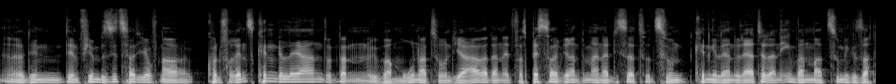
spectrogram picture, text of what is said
Äh, den, den Firmenbesitzer hatte ich auf einer Konferenz kennengelernt und dann über Monate und Jahre dann etwas besser während meiner Dissertation kennengelernt. Und er hatte dann irgendwann mal zu mir gesagt,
